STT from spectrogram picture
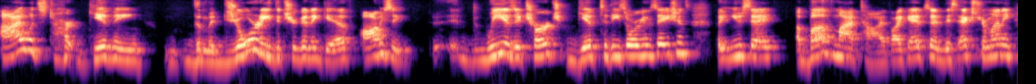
I would start giving the majority that you're going to give. Obviously, we as a church give to these organizations, but you say above my tithe, like Ed said, this extra money.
